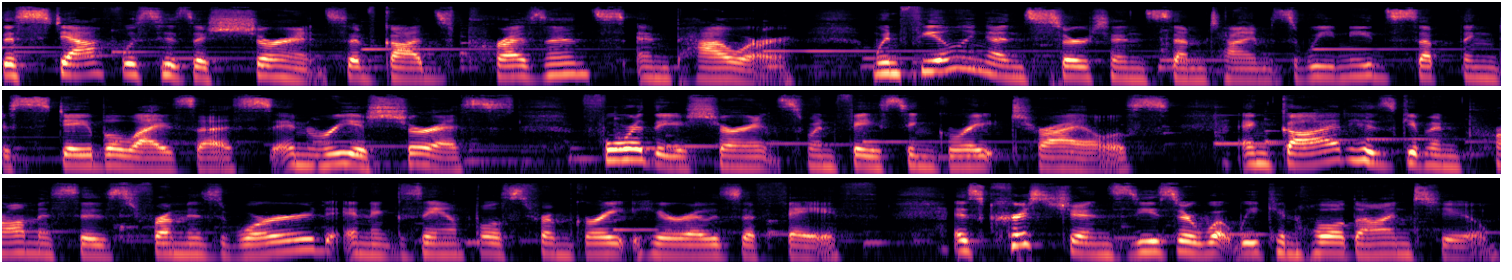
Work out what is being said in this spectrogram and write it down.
The staff was his assurance of God's presence and power. When feeling uncertain, sometimes we need something to stabilize us and reassure us for the assurance when facing great trials. And God has given promises from his word and examples from great heroes of faith. As Christians, these are what we can can hold on to.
